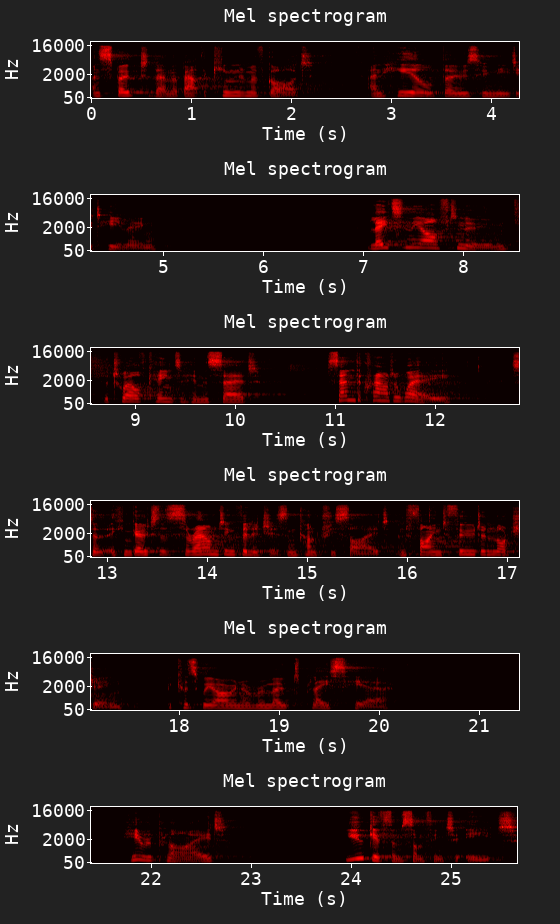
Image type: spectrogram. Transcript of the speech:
and spoke to them about the kingdom of God and healed those who needed healing. Late in the afternoon, the twelve came to him and said, Send the crowd away so that they can go to the surrounding villages and countryside and find food and lodging because we are in a remote place here. He replied, You give them something to eat.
